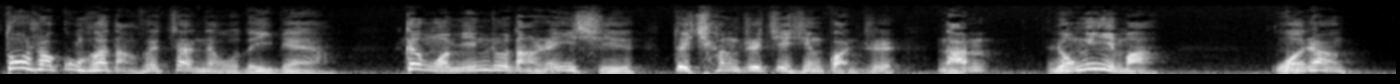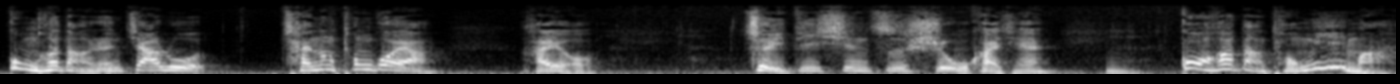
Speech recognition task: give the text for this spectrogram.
多少共和党会站在我的一边啊？跟我民主党人一起对枪支进行管制，难容易吗？我让共和党人加入才能通过呀。还有最低薪资十五块钱，共和党同意吗？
